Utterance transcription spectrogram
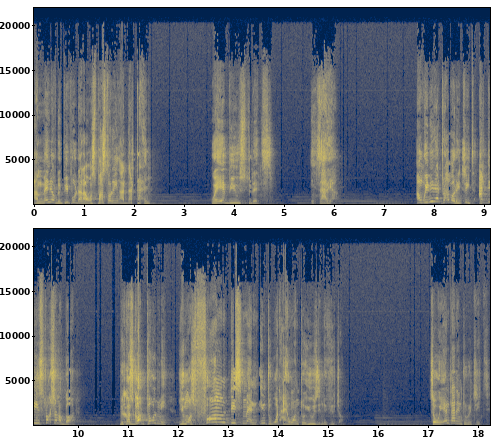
And many of the people that I was pastoring at that time were ABU students in Zaria. And we needed to have a retreat at the instruction of God. Because God told me, you must form these men into what I want to use in the future. So we entered into retreat.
